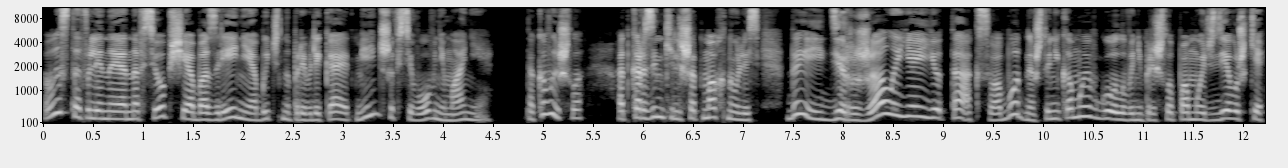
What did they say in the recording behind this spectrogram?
Выставленное на всеобщее обозрение обычно привлекает меньше всего внимания. Так и вышло — от корзинки лишь отмахнулись, да и держала я ее так свободно, что никому и в голову не пришло помочь девушке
